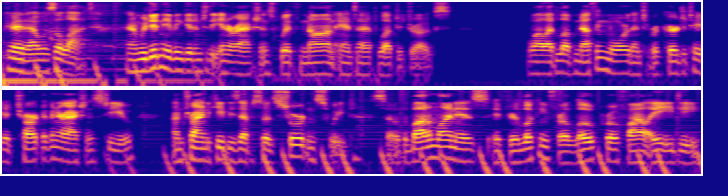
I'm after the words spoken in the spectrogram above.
Okay, that was a lot. And we didn't even get into the interactions with non anti epileptic drugs. While I'd love nothing more than to regurgitate a chart of interactions to you, I'm trying to keep these episodes short and sweet. So the bottom line is if you're looking for a low profile AED,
